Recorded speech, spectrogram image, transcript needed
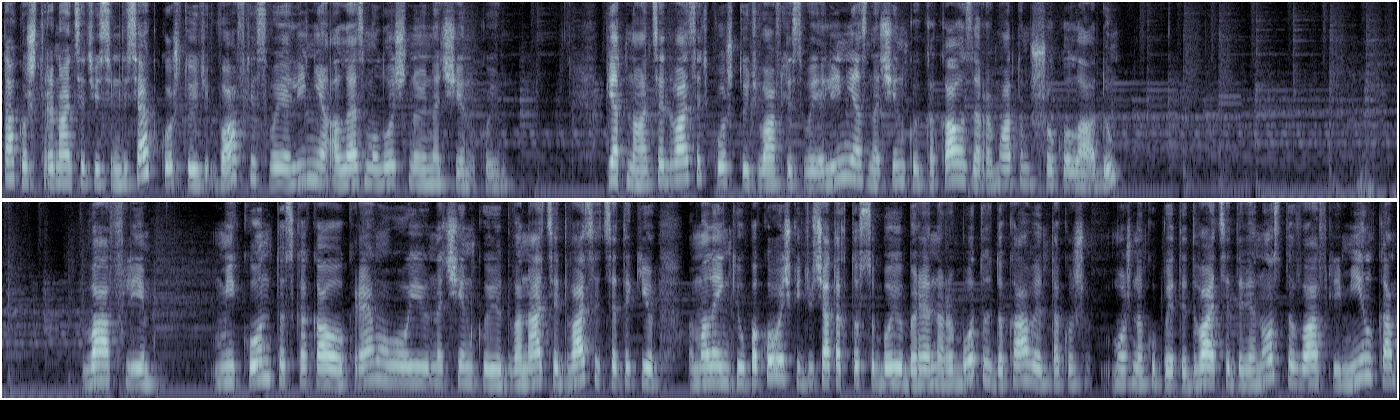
Також 13,80 коштують вафлі своя лінія, але з молочною начинкою. 15,20 коштують вафлі своя лінія з начинкою какао з ароматом шоколаду. Вафлі Міконто з какао кремовою начинкою 12,20 це такі маленькі упаковочки. Дівчата, хто з собою бере на роботу до кави, також можна купити 20,90 вафлі Мілка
